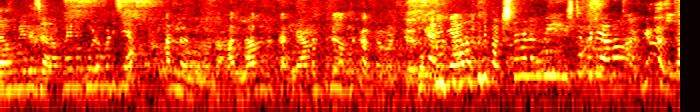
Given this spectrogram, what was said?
ലവ് മാരേജ് ആണ്. അപ്പൊ എന്നെ കൂടെ പഠിച്ച? കല്യാണത്തിന് ഭക്ഷണം വിളമ്പി ഇഷ്ടപ്പെട്ടാണോ അങ്ങനല്ല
